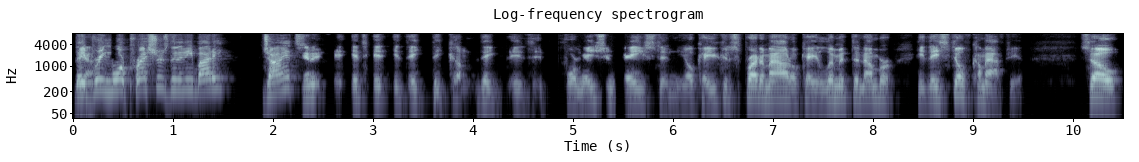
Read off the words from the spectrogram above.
they yeah. bring more pressures than anybody. Giants, and it it, it, it they, they come they it's formation based and okay, you can spread them out. Okay, limit the number. He, they still come after you. So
